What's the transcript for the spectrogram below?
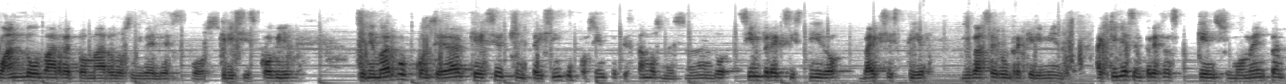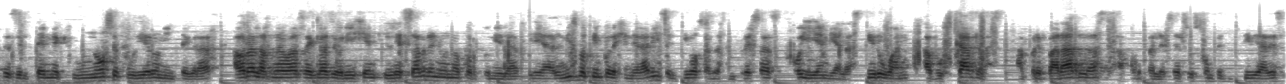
cuándo va a retomar los niveles post-crisis COVID, sin embargo, considerar que ese 85% que estamos mencionando siempre ha existido, va a existir y va a ser un requerimiento. Aquellas empresas que en su momento antes del TEMEC no se pudieron integrar, ahora las nuevas reglas de origen les abren una oportunidad y al mismo tiempo de generar incentivos a las empresas OEM y a las Tier 1 a buscarlas, a prepararlas, a fortalecer sus competitividades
